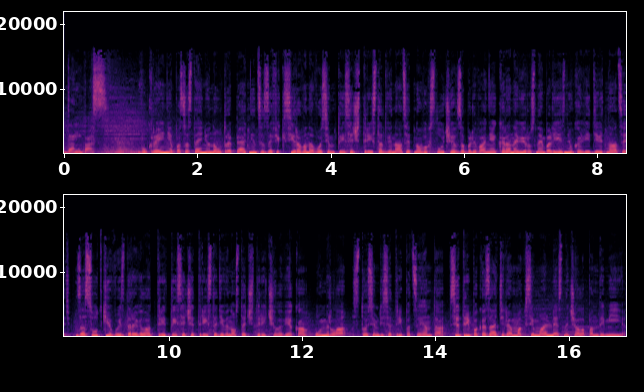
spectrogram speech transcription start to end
Донбасс. В Украине по состоянию на утро пятницы зафиксировано 8312 новых случаев заболевания коронавирусной болезнью COVID-19. За сутки выздоровело 3394 человека. Умерло 173 пациента. Все три показателя максимальные с начала пандемии.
